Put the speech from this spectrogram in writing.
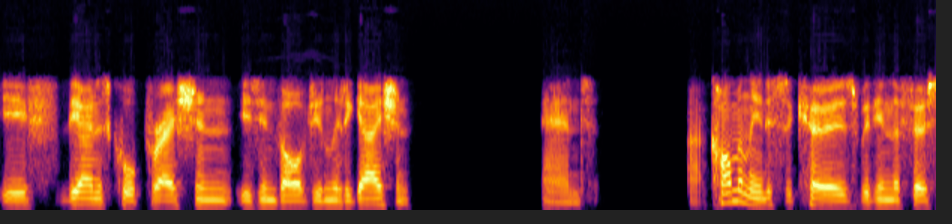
if the owners corporation is involved in litigation. And uh, commonly, this occurs within the first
